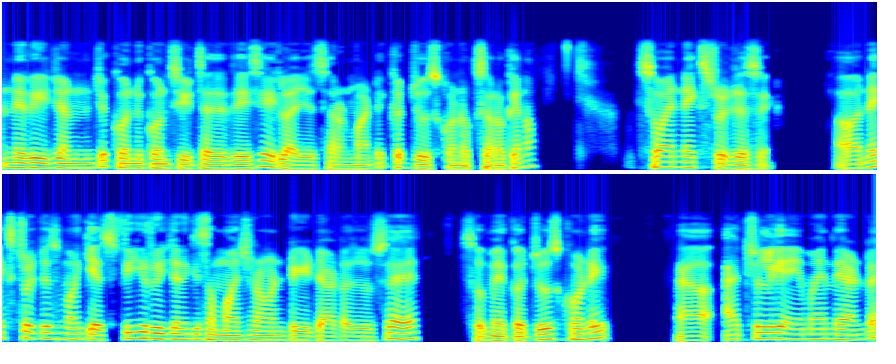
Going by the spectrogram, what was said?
అన్ని రీజన్ నుంచి కొన్ని కొన్ని సీట్స్ అయితే తీసి ఇలా చేస్తారనమాట ఇక్కడ చూసుకోండి ఒకసారి ఓకేనా. సో అండ్ నెక్స్ట్ వచ్చేసి నెక్స్ట్ వచ్చేసి మనకి ఎస్‌వి రీజన్కి సంబంధించినటువంటి డేటా చూస్తే సో మీరు ఇక్కడ చూసుకోండి. యాక్చువల్‌గా ఏమైంది అంటే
